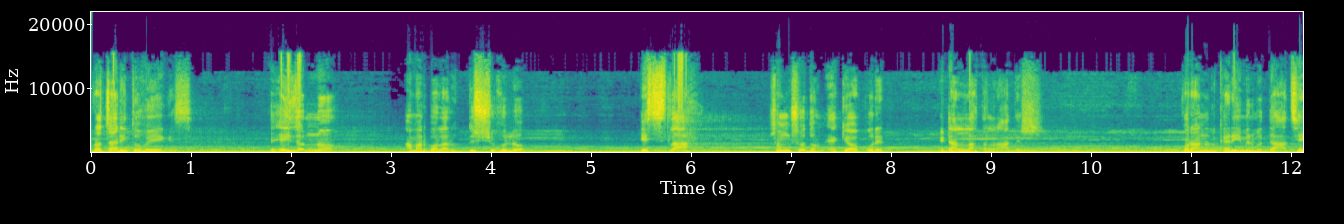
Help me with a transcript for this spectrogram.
প্রচারিত হয়ে গেছে। এই জন্য আমার বলার উদ্দেশ্য হলো ইসলাহ, সংশোধন, একে অপরের। এটা আল্লাহ তালার আদেশ। কোরআনুল করিমের মধ্যে আছে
